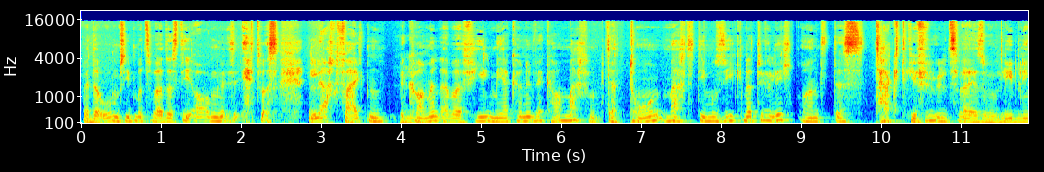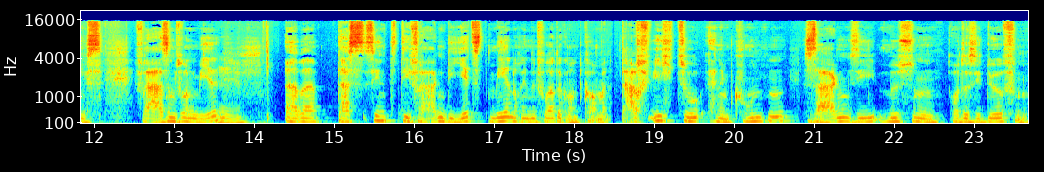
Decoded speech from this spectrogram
weil da oben sieht man zwar, dass die Augen etwas Lachfalten bekommen, mhm. aber viel mehr können wir kaum machen. Der Ton macht die Musik natürlich und das Taktgefühl, zwei so Lieblingsphrasen von mir. Mhm. Aber das sind die Fragen, die jetzt mehr noch in den Vordergrund kommen. Darf ich zu einem Kunden sagen, Sie müssen oder Sie dürfen?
